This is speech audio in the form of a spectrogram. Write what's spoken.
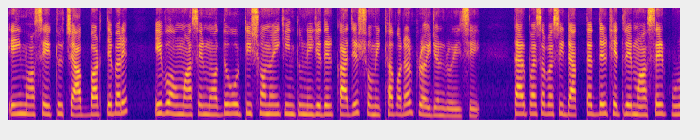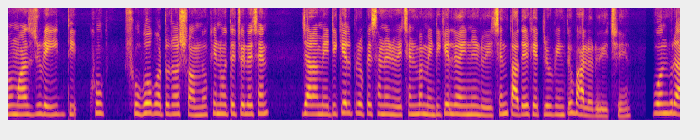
এই মাসে একটু চাপ বাড়তে পারে এবং মাসের মধ্যবর্তী সময়ে কিন্তু নিজেদের কাজের সমীক্ষা করার প্রয়োজন রয়েছে। তার পাশাপাশি ডাক্তারদের ক্ষেত্রে মাসের পুরো মাস জুড়েই খুব শুভ ঘটনার সম্মুখীন হতে চলেছেন। যারা মেডিকেল প্রফেশনে রয়েছেন বা মেডিকেল লাইনে রয়েছেন, তাদের ক্ষেত্রেও কিন্তু ভালো রয়েছে। বন্ধুরা,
